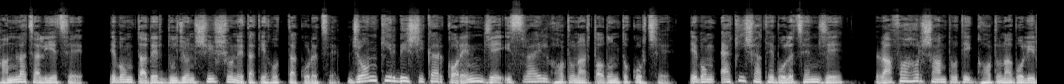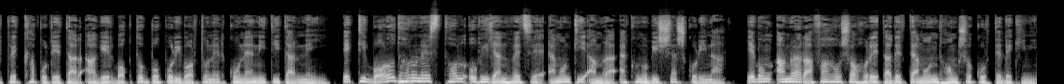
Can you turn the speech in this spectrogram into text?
হামলা চালিয়েছে এবং তাদের দুজন শীর্ষ নেতাকে হত্যা করেছে। জন কির্বি স্বীকার করেন যে ইসরায়েল ঘটনার তদন্ত করছে এবং একই সাথে বলেছেন যে রাফাহর সাম্প্রতিক ঘটনাবলীর প্রেক্ষাপটে তার আগের বক্তব্য পরিবর্তনের কোনা নীতি তার নেই। একটি বড় ধরনের স্থল অভিযান হয়েছে এমনটি আমরা এখনও বিশ্বাস করি না এবং আমরা রাফাহ শহরে তাদের তেমন ধ্বংস করতে দেখিনি।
